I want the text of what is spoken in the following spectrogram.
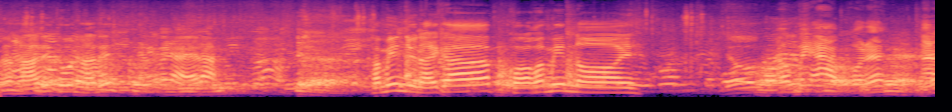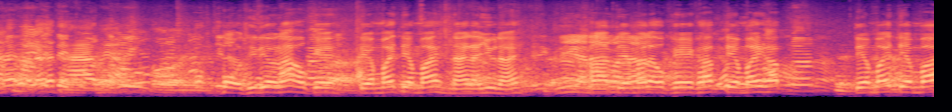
มาหาดิทูนหาดิไปไหนล่ะ ขมิ้นอยู่ไหนครับ ขอขมิ้นหน่อยเขาไม่อาบก่อนนะอาบก่อนแล้วก็ทาเนี่ยโปะทีเดียวนะโอเคเตรียมไว้เตรียมไว้ไหนไหนอยู่ไหนอ่าเตรียมไว้แล้วโอเคครับเตรียมไว้ครับ เตรียมไว้เตรียมไว้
